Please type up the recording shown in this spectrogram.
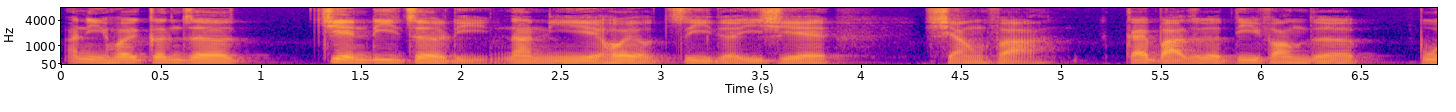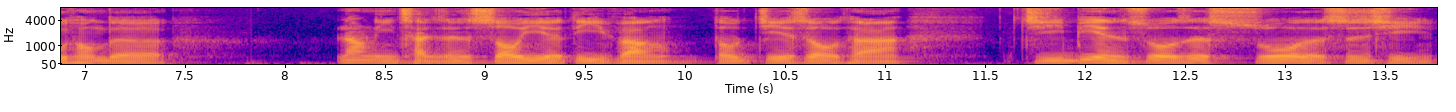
啊，你会跟着建立这里，那你也会有自己的一些想法，该把这个地方的不同的。让你产生收益的地方都接受它，即便说这所有的事情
